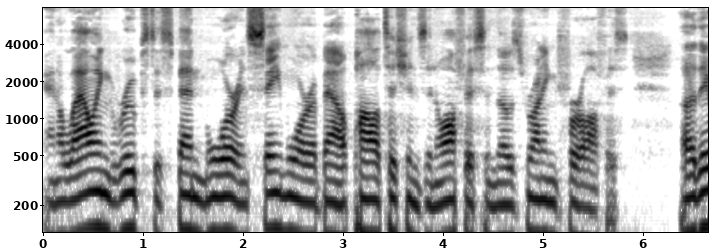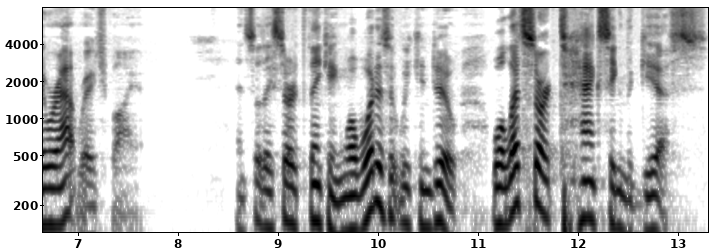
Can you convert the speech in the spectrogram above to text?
and allowing groups to spend more and say more about politicians in office and those running for office, uh, they were outraged by it. And so they started thinking, well, what is it we can do? Well, let's start taxing the gifts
